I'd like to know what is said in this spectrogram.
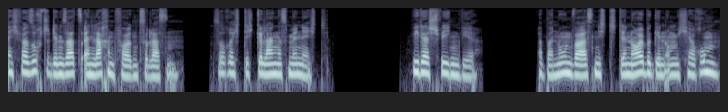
Ich versuchte dem Satz ein Lachen folgen zu lassen. So richtig gelang es mir nicht. Wieder schwiegen wir. Aber nun war es nicht der Neubeginn um mich herum,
